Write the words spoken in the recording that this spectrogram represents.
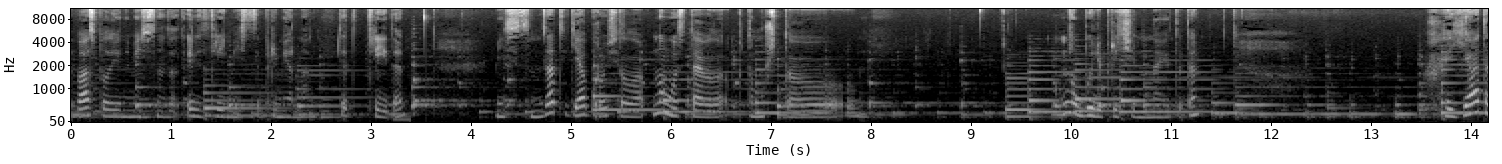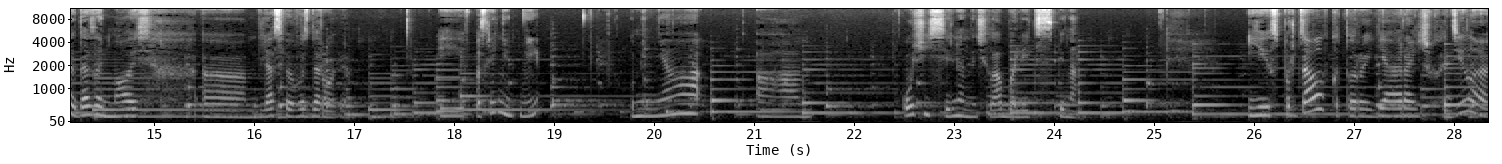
два с половиной месяца назад, или три месяца примерно, это три, да? Месяца назад я бросила, ну, оставила, потому что, ну, были причины на это, да? Я тогда занималась э, для своего здоровья. И в последние дни у меня э, очень сильно начала болеть спина. И спортзал, в который я раньше ходила,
